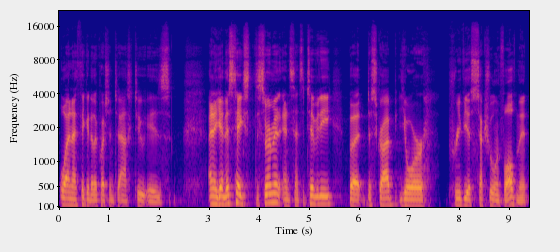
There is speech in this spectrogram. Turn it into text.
Well, and I think another question to ask too is, and again, this takes discernment and sensitivity, but describe your previous sexual involvement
